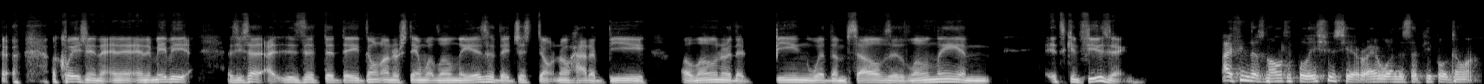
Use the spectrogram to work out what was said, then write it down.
equation. And, and it maybe, as you said, uh, is it that they don't understand what lonely is, or they just don't know how to be alone, or that being with themselves is lonely? And it's confusing. I think there's multiple issues here, right? One is that people don't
